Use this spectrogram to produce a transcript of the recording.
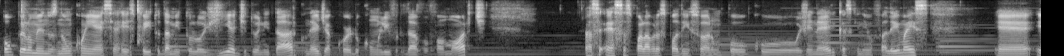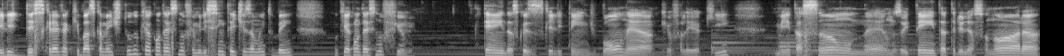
ou pelo menos não conhece a respeito da mitologia de Donnie Darko, né, de acordo com o livro da Vovó Morte. As, essas palavras podem soar um pouco genéricas, que nem eu falei, mas é, ele descreve aqui basicamente tudo o que acontece no filme. Ele sintetiza muito bem o que acontece no filme. Tem ainda as coisas que ele tem de bom, né? Que eu falei aqui. Ambientação, né? Anos 80, trilha sonora,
